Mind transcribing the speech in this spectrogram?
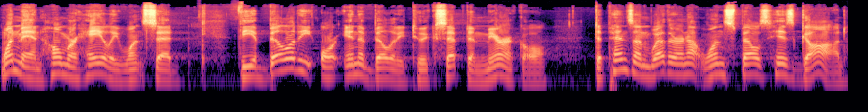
One man, Homer Hailey, once said, The ability or inability to accept a miracle depends on whether or not one spells his God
